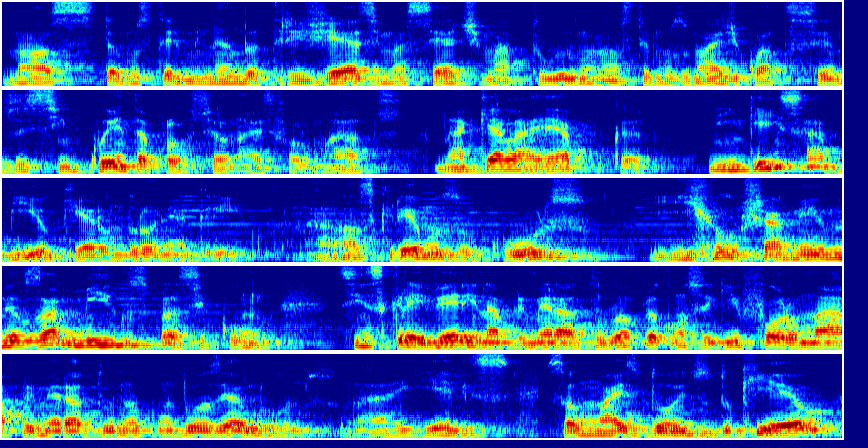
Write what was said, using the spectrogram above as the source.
nós estamos terminando a 37ª turma, nós temos mais de 450 profissionais formados. Naquela época, ninguém sabia o que era um drone agrícola. Né? Nós criamos o curso e eu chamei meus amigos para se, se inscreverem na primeira turma para eu conseguir formar a primeira turma com 12 alunos. Né? E eles são mais doidos do que eu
